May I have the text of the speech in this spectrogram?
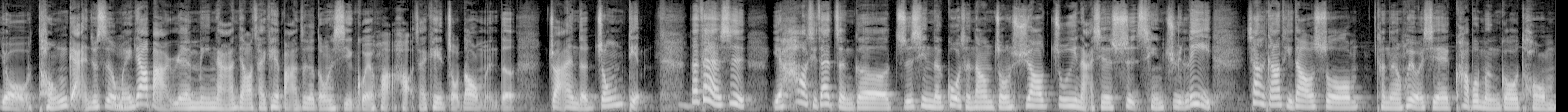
有同感，就是我们一定要把人名拿掉，才可以把这个东西规划好，才可以走到我们的专案的终点。那再来是也好奇，在整个执行的过程当中，需要注意哪些事情？举例，像刚刚提到说，可能会有一些跨部门沟通，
